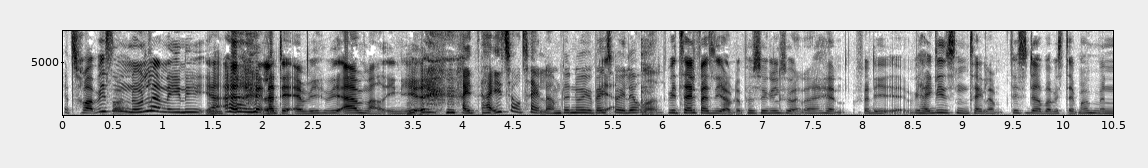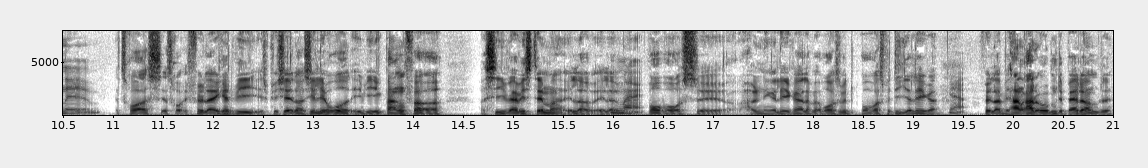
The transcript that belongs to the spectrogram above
Jeg tror, vi er sådan nogenlunde enige. Ja. Mm. Eller det er vi. Vi er meget enige. har, I, har I to talt om det? Nu er I jo begge ja. elevrådet. Vi talte faktisk lige om det på cykelturen hen, fordi øh, vi har ikke lige sådan talt om det, hvor vi stemmer, men... Øh... Jeg tror også, jeg, tror, jeg føler ikke, at vi, specielt også i elevrådet, at vi er ikke bange for at at sige, hvad vi stemmer, eller, eller hvor vores øh, holdninger ligger, eller hvor vores, hvor vores værdier ligger. Ja. Føler, at vi har en ret åben debat om det.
